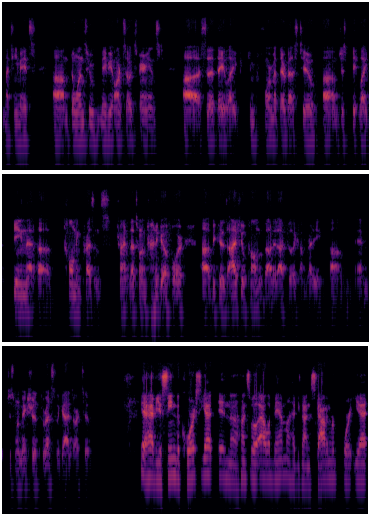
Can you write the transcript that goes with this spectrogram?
my teammates, um, the ones who maybe aren't so experienced, uh, so that they like can perform at their best too. Um, just be, like being that uh, calming presence. Trying to, that's what I'm trying to go for uh, because I feel calm about it. I feel like I'm ready, um, and just want to make sure that the rest of the guys are too. Yeah, have you seen the course yet in uh, Huntsville, Alabama? Have you gotten a scouting report yet?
